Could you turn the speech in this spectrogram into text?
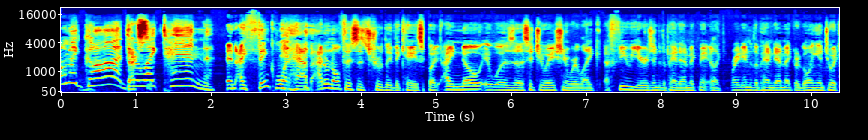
Oh my God, they're That's- like 10. And I think what happened, I don't know if this is truly the case, but I know it was a situation where, like, a few years into the pandemic, may- like right into the pandemic or going into it,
